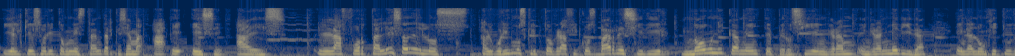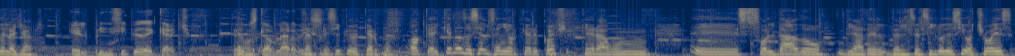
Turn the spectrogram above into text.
y el que es ahorita un estándar que se llama AES, AES la fortaleza de los algoritmos criptográficos va a residir no únicamente, pero sí en gran, en gran medida, en la longitud de la llave. El principio de Kirchhoff. Tenemos que hablar de el eso. El principio de Kirchhoff. Ok, ¿qué nos decía el señor Kirchhoff? Que era un eh, soldado ya del, del, del, siglo XVIII, es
